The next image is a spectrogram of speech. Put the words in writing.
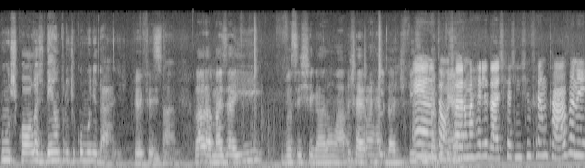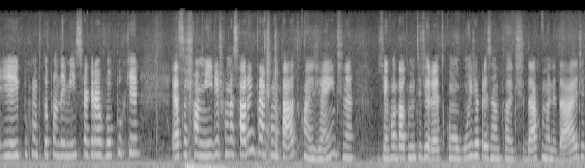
com escolas dentro de comunidades, Perfeito. sabe? Clara, mas aí vocês chegaram lá, já era uma realidade difícil. É, então, Pequeno. já era uma realidade que a gente enfrentava, né? E aí, por conta da pandemia, se agravou porque essas famílias começaram a entrar em contato com a gente, né? A gente tem contato muito direto com alguns representantes da comunidade,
